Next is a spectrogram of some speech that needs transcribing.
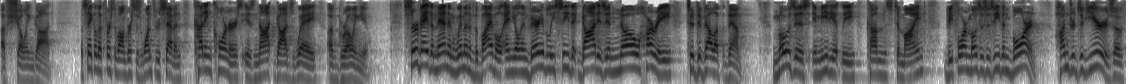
of showing God. Let's take a look first of all in verses 1 through 7. Cutting corners is not God's way of growing you. Survey the men and women of the Bible and you'll invariably see that God is in no hurry to develop them. Moses immediately comes to mind. Before Moses is even born, Hundreds of years of,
